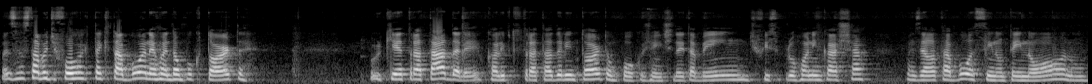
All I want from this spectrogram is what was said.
Mas essa tábua de forro até que tá boa, né? Rony tá um pouco torta. Porque é tratada, né? Eucalipto tratado ele entorta um pouco, gente. Daí tá bem difícil pro Rony encaixar. Mas ela tá boa assim, não tem nó, não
